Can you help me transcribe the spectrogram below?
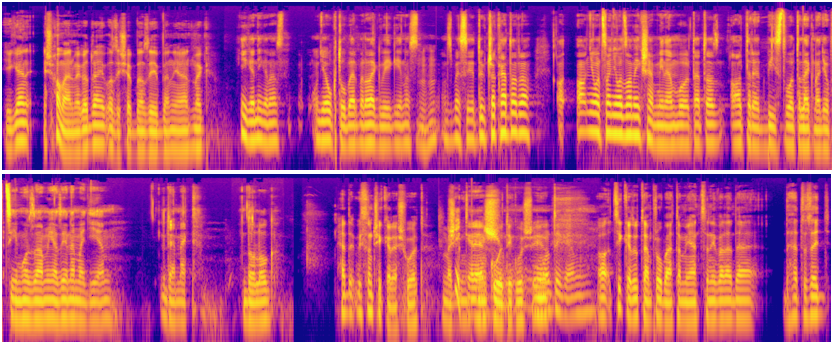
Igen, és ha már meg a Drive, az is ebben az évben jelent meg. Igen, igen, azt ugye októberben a legvégén azt, uh-huh. azt beszéltük, csak hát arra a, a 88-ban még semmi nem volt, tehát az Altered Beast volt a legnagyobb cím hozzá, ami azért nem egy ilyen remek dolog. Hát viszont sikeres volt. Meg Sikeres kultikus. Én volt, igen. a cikked után próbáltam játszani vele, de, de hát az egy...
